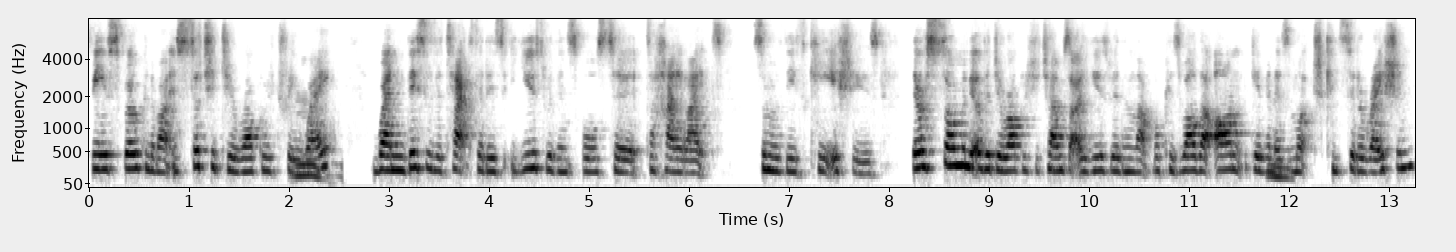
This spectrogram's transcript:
being spoken about in such a derogatory Mm. way when this is a text that is used within schools to, to highlight some of these key issues. There are so many other derogatory terms that are used within that book as well that aren't given as mm. much consideration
